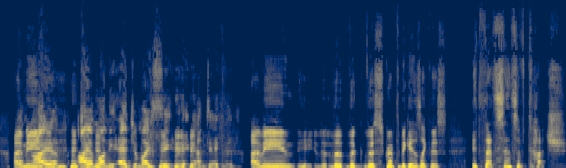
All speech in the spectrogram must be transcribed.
I mean, I am, I am on the edge of my seat right now, David. I mean, he, the, the the the script begins like this. It's that sense of touch.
